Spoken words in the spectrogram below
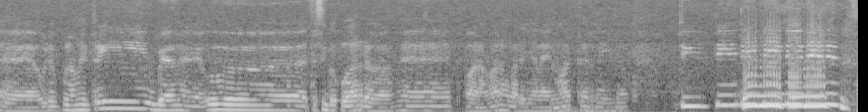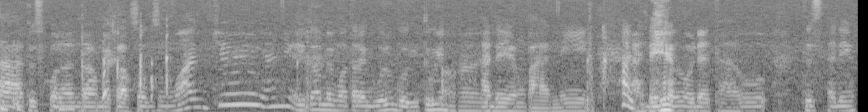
eh, udah pulang nih tring belnya uh terus gue keluar dong eh, orang-orang pada nyalain motor nih satu sekolahan ramai klakson semua anjing anjing. Itu sampai motornya gue gue gituin. Orang- ada yang panik ada yang udah tahu terus ada yang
